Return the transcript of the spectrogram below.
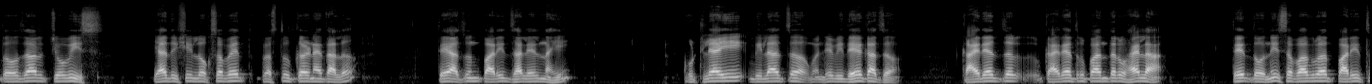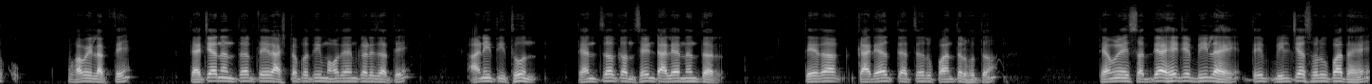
दोन हजार चोवीस या दिवशी लोकसभेत प्रस्तुत करण्यात आलं. ते अजून पारित झालेलं नाही. कुठल्याही बिलाचं म्हणजे विधेयकाचं कायद्यात जर कायद्यात रूपांतर व्हायला ते दोन्ही सभागृहात पारित व्हावे लागते. त्याच्यानंतर ते राष्ट्रपती महोदयांकडे जाते आणि तिथून त्यांचं कन्सेंट आल्यानंतर त्याला कार्यात त्याचं रूपांतर होतं. त्यामुळे सध्या हे जे बिल आहे ते बिलच्या स्वरूपात आहे.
